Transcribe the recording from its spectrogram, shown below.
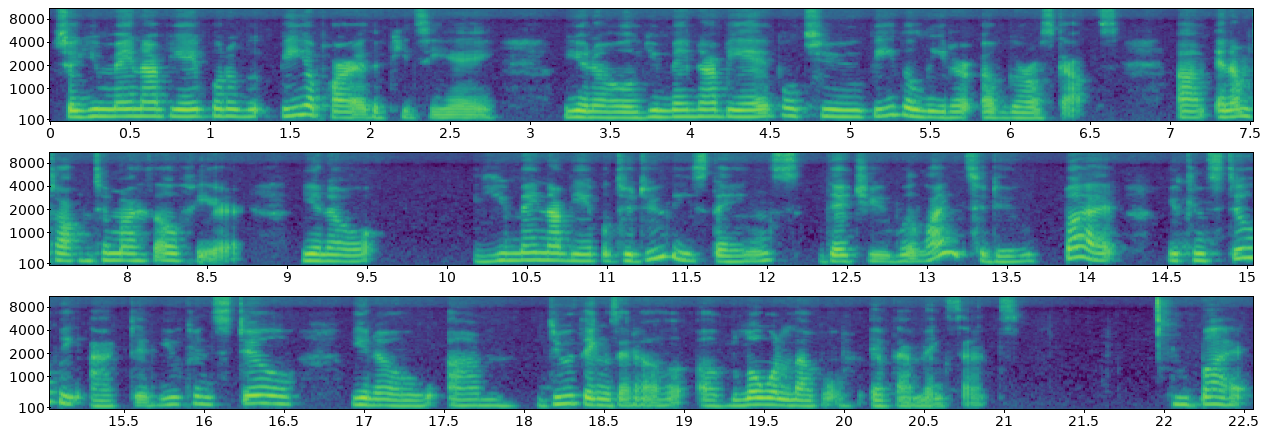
So you may not be able to be a part of the PTA. You know, you may not be able to be the leader of Girl Scouts. Um, and I'm talking to myself here. You know, you may not be able to do these things that you would like to do, but you can still be active. You can still, you know, um, do things at a, a lower level, if that makes sense. But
